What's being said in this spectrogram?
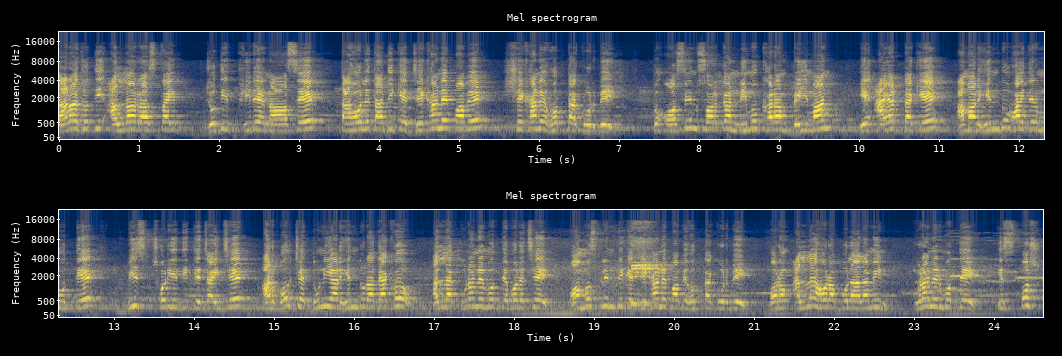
তারা যদি আল্লাহ রাস্তায় যদি ফিরে না আসে, তাহলে তাদেরকে যেখানে পাবে, সেখানে হত্যা করবে। তো অসীম সরকার, নিমুখ হারাম বেইমান এ আয়াতটাকে আমার হিন্দু ভাইদের মধ্যে বিষ ছড়িয়ে দিতে চাইছে আর বলছে, দুনিয়ার হিন্দুরা দেখো আল্লাহ কোরআনের মধ্যে বলেছে অমুসলিম দিকে যেখানে পাবে হত্যা করবে। বরং আল্লাহ রাব্বুল আলামিন কোরআনের মধ্যে স্পষ্ট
